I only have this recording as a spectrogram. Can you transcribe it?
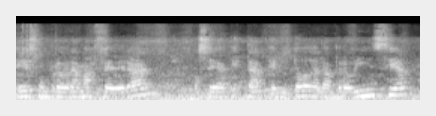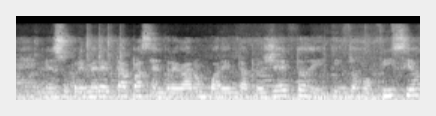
Es un programa federal, o sea que está en toda la provincia. En su primera etapa se entregaron 40 proyectos de distintos oficios.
